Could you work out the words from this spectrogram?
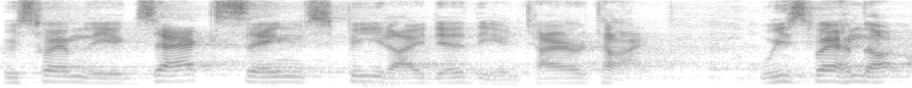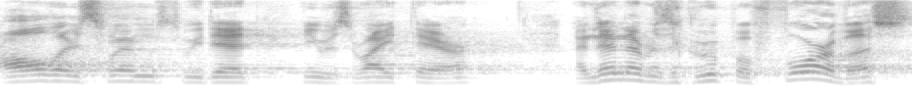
who swam the exact same speed I did the entire time. We swam the, all the swims we did, he was right there. And then there was a group of four of us,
